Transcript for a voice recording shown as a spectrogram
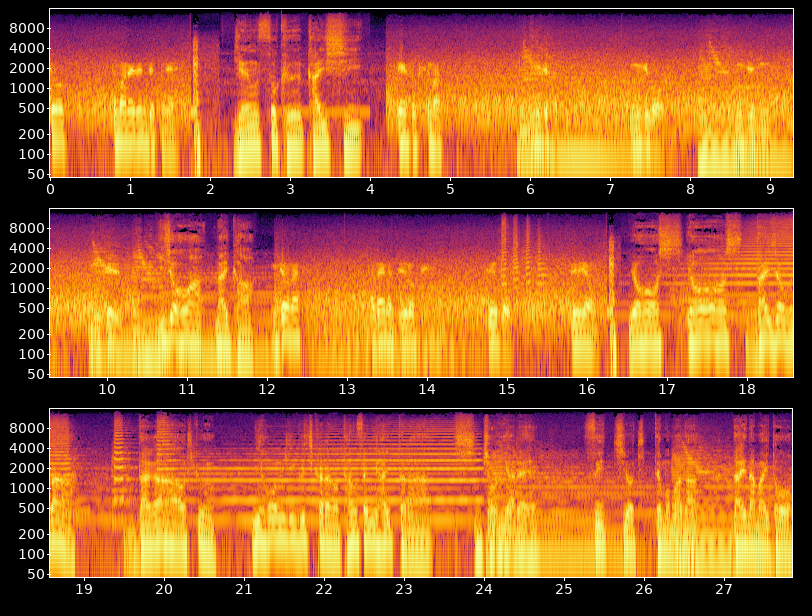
と止まれるんですね。減速開始。減速します。28252220異常はないか。異常なし。ただいま161514よーしよーし大丈夫だ。だが青木くん日本入り口からの単線に入ったら慎重にやれ。スイッチを切ってもまだダイナマイトを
